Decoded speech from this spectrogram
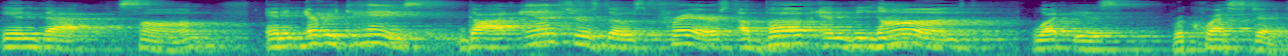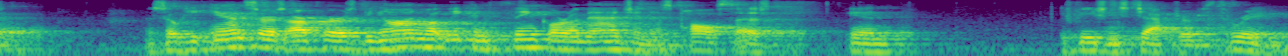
in that psalm, and in every case, God answers those prayers above and beyond what is requested. And so he answers our prayers beyond what we can think or imagine, as Paul says in Ephesians chapter 3.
